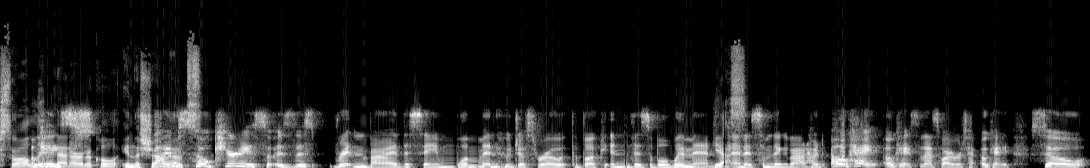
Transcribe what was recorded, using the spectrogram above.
So I'll okay, link that article in the show I'm notes. so curious. So is this written by the same woman who just wrote the book Invisible Women? Yes. And it's something about how oh, okay, okay, so that's why we're talking. Okay. So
